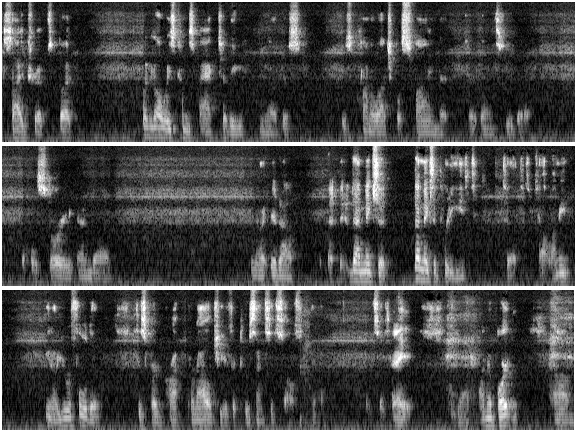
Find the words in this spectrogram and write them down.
side trips, but but it always comes back to the you know this this chronological spine that, that runs through the, the whole story, and uh, you know it uh, that makes it that makes it pretty easy to, to tell. I mean, you know, you're a fool to discard chronology if it presents itself. You know, it says, "Hey, yeah, I'm important. Um,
